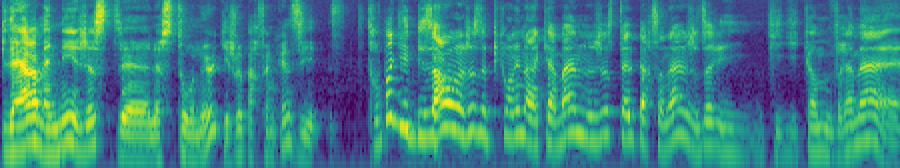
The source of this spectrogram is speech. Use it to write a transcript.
Puis d'ailleurs, à un moment donné, juste le stoner qui est joué par Frank Prince, il, tu trouves pas qu'il est bizarre, juste depuis qu'on est dans la cabane, juste tel personnage, je veux dire, il, est comme vraiment. euh,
